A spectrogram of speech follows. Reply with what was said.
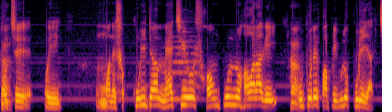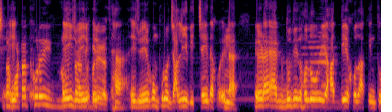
হ্যাঁ। হচ্ছে ওই মানে কুড়িটা ম্যাচিওর সম্পূর্ণ হওয়ার আগেই হ্যাঁ। উপরের পাপড়িগুলো পুড়ে যাচ্ছে। হঠাৎ করেই এই যে হ্যাঁ এই যে এরকম পুরো জ্বালিয়ে দিচ্ছে। এই দেখো এটা এটা এক দুদিন হলো এই হাত দিয়ে খোলা কিন্তু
